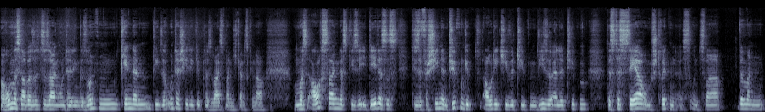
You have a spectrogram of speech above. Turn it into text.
Warum es aber sozusagen unter den gesunden Kindern diese Unterschiede gibt, das weiß man nicht ganz genau. Man muss auch sagen, dass diese Idee, dass es diese verschiedenen Typen gibt, auditive Typen, visuelle Typen, dass das sehr umstritten ist. Und zwar wenn man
